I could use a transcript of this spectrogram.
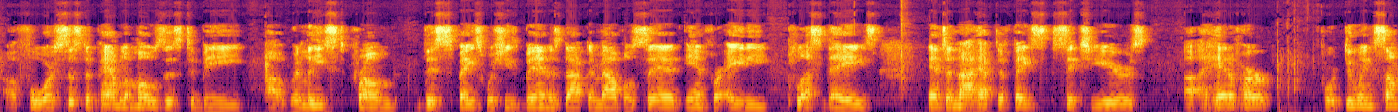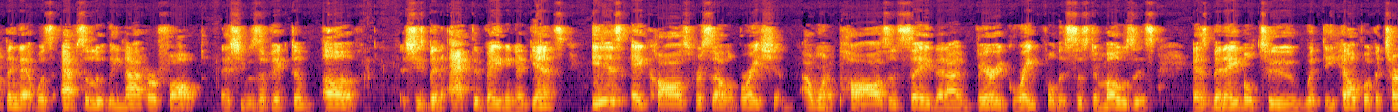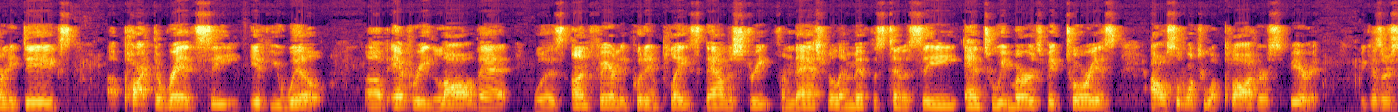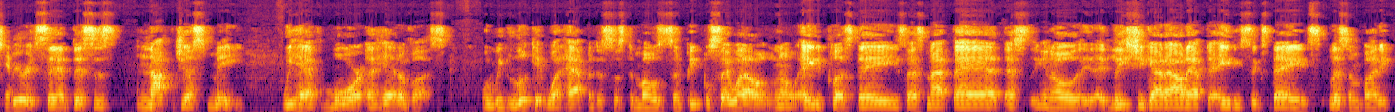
uh, for Sister Pamela Moses to be uh, released from this space where she's been, as Dr. Malveaux said, in for 80 plus days, and to not have to face six years uh, ahead of her for doing something that was absolutely not her fault, that she was a victim of, that she's been activating against, is a cause for celebration. I want to pause and say that I'm very grateful that Sister Moses has been able to, with the help of Attorney Diggs, uh, part the Red Sea, if you will, of every law that was unfairly put in place down the street from Nashville and Memphis, Tennessee, and to emerge victorious. I also want to applaud her spirit because her spirit said, This is not just me. We have more ahead of us. When we look at what happened to Sister Moses, and people say, well, you know, 80 plus days, that's not bad. That's, you know, at least she got out after 86 days. Listen, buddy,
